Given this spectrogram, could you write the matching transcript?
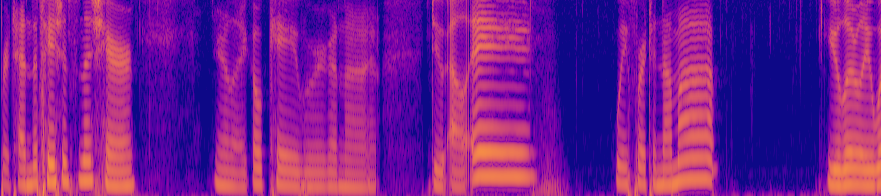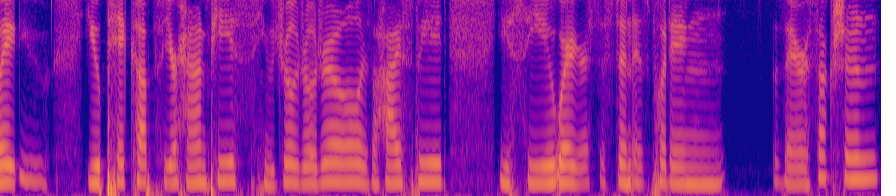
pretend the patient's in the chair. You're like, okay, we're gonna do LA, wait for it to numb up. You literally wait, you you pick up your handpiece, you drill, drill, drill, there's a high speed. You see where your assistant is putting their suction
